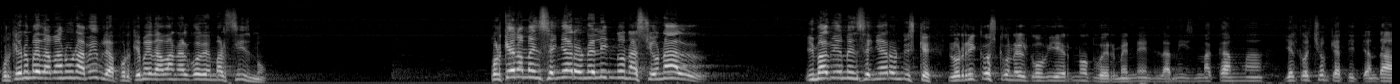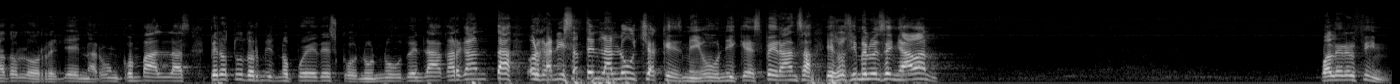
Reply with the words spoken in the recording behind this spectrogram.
¿Por qué no me daban una Biblia? ¿Por qué me daban algo de marxismo? ¿Por qué no me enseñaron el himno nacional? Y más bien me enseñaron es que los ricos con el gobierno duermen en la misma cama y el colchón que a ti te han dado lo rellenaron con balas, pero tú dormir no puedes con un nudo en la garganta. Organízate en la lucha que es mi única esperanza. Eso sí me lo enseñaban. ¿Cuál era el fin?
